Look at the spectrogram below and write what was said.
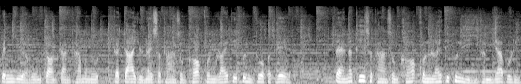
เป็นเหยื่อวงจรการค้ามนุษย์ กระจายอยู่ในสถานสงเคราะห์คนไร้ที่พึ่งทั่วประเทศ แต่หน้าที่สถานสงเคราะห์คนไร้ที่พึ่งหญิงธัญบุรี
